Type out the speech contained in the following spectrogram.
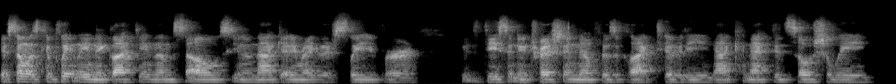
if someone's completely neglecting themselves you know not getting regular sleep or decent nutrition, no physical activity, not connected socially.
